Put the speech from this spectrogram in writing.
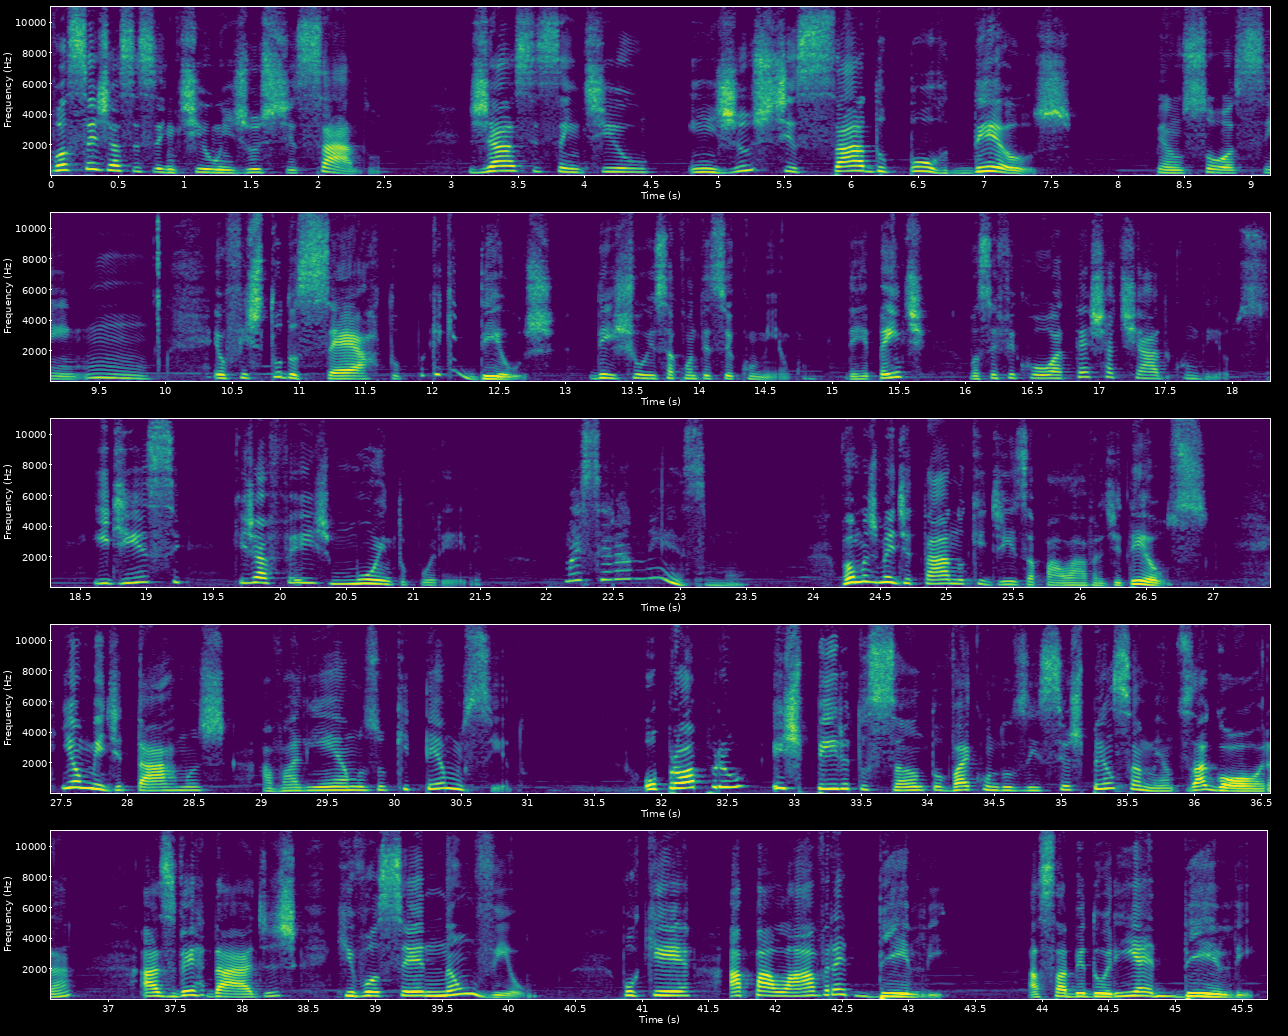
Você já se sentiu injustiçado? Já se sentiu injustiçado por Deus? Pensou assim: hum, eu fiz tudo certo, por que, que Deus deixou isso acontecer comigo? De repente, você ficou até chateado com Deus e disse que já fez muito por ele. Mas será mesmo? Vamos meditar no que diz a palavra de Deus? E ao meditarmos, avaliemos o que temos sido. O próprio Espírito Santo vai conduzir seus pensamentos agora às verdades que você não viu, porque a palavra é dele, a sabedoria é dele.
